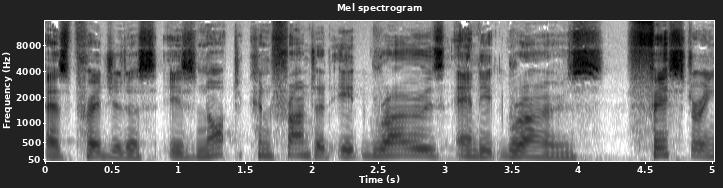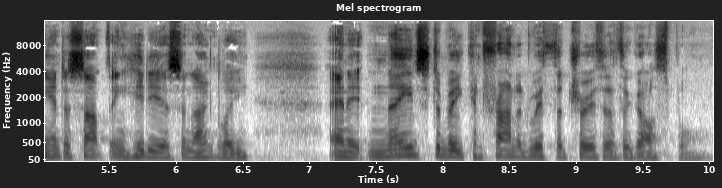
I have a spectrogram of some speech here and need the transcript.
as prejudice is not confronted, it grows and it grows festering into something hideous and ugly, and it needs to be confronted with the truth of the gospel.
